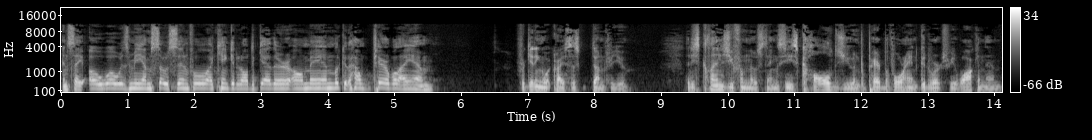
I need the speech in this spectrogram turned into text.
and say, Oh, woe is me. I'm so sinful. I can't get it all together. Oh man, look at how terrible I am. Forgetting what Christ has done for you. That he's cleansed you from those things. He's called you and prepared beforehand good works for you to walk in them.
